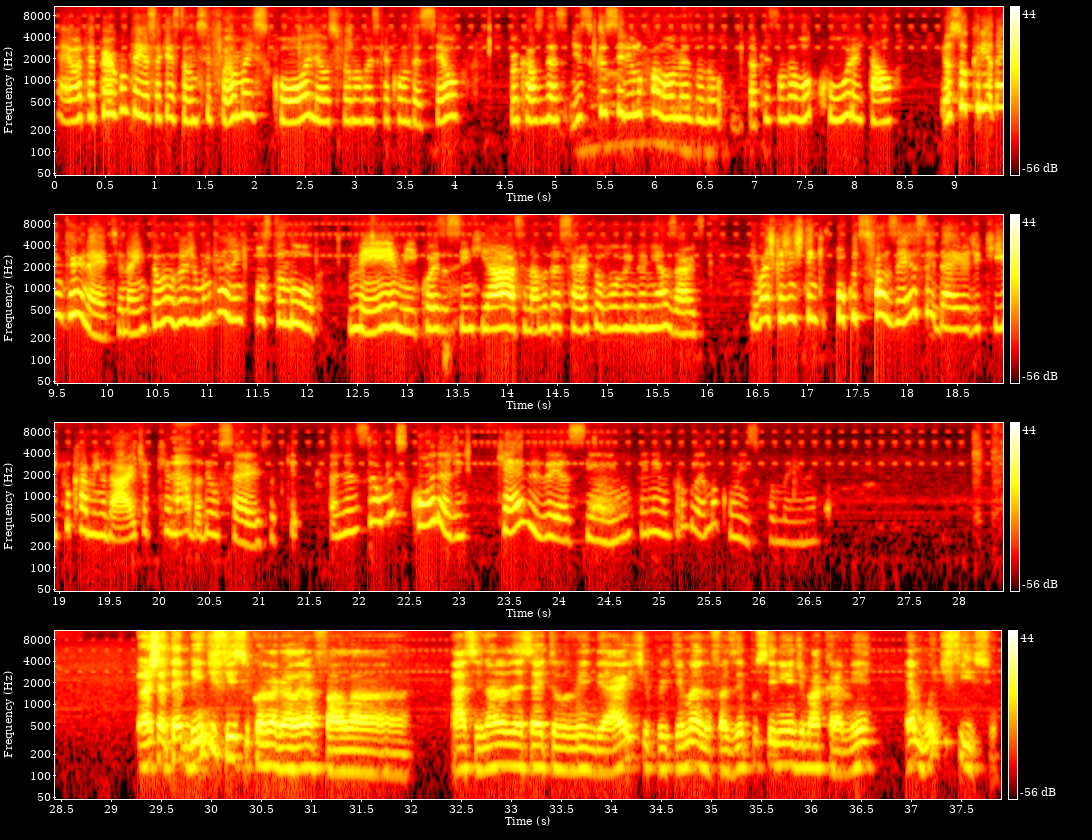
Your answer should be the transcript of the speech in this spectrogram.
É, eu até perguntei essa questão de se foi uma escolha ou se foi uma coisa que aconteceu por causa disso que o Cirilo falou mesmo, do- da questão da loucura e tal. Eu sou cria da internet, né? Então eu vejo muita gente postando meme, coisa assim, que, ah, se nada der certo, eu vou vender minhas artes. E eu acho que a gente tem que pouco desfazer essa ideia de que ir pro caminho da arte é porque nada deu certo. Porque às vezes é uma escolha, a gente quer viver assim, não tem nenhum problema com isso também, né? Eu acho até bem difícil quando a galera fala ah, se nada der certo eu vou vender arte, porque, mano, fazer pulseirinha de macramê é muito difícil.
